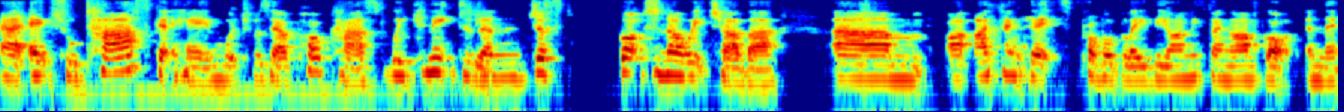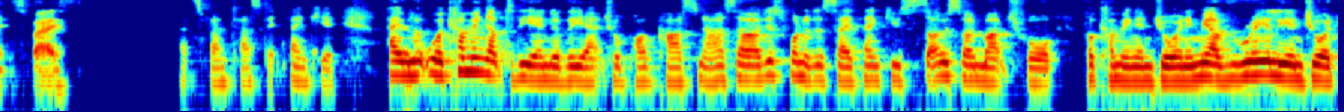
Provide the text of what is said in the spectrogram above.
uh, actual task at hand, which was our podcast, we connected yeah. and just got to know each other. Um, I, I think that's probably the only thing I've got in that space. That's fantastic. Thank you. Hey, look, we're coming up to the end of the actual podcast now. So I just wanted to say thank you so, so much for, for coming and joining me. I've really enjoyed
